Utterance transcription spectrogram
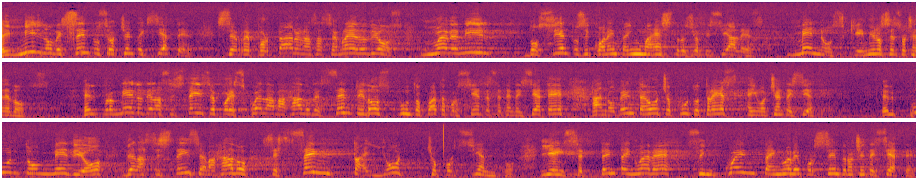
En 1987 se reportaron en las Asambleas de Dios 9.241 maestros y oficiales, menos que en 1982. El promedio de la asistencia por escuela ha bajado de 102.4% en 77 a 98.3 en 87. El punto medio de la asistencia ha bajado 68% y en 79, 59% en 87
